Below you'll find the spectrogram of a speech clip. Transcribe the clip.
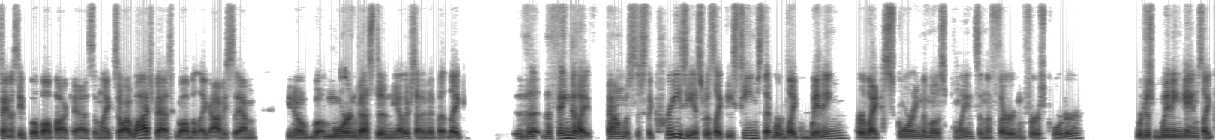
fantasy football podcast, and like so I watch basketball, but like obviously I'm you know more invested in the other side of it. But like the the thing that I found was just the craziest was like these teams that were like winning or like scoring the most points in the third and first quarter were just winning games like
